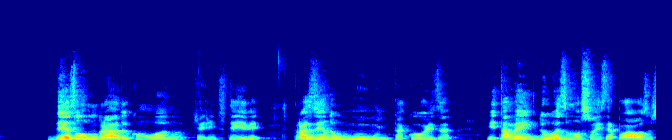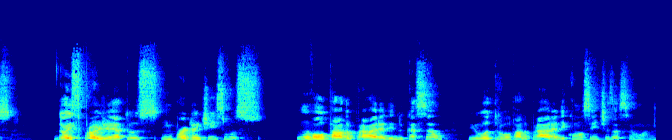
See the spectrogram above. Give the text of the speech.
deslumbrado com o ano que a gente teve, trazendo muita coisa e também duas moções de aplausos, dois projetos importantíssimos, um voltado para a área de educação e o outro voltado para a área de conscientização.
